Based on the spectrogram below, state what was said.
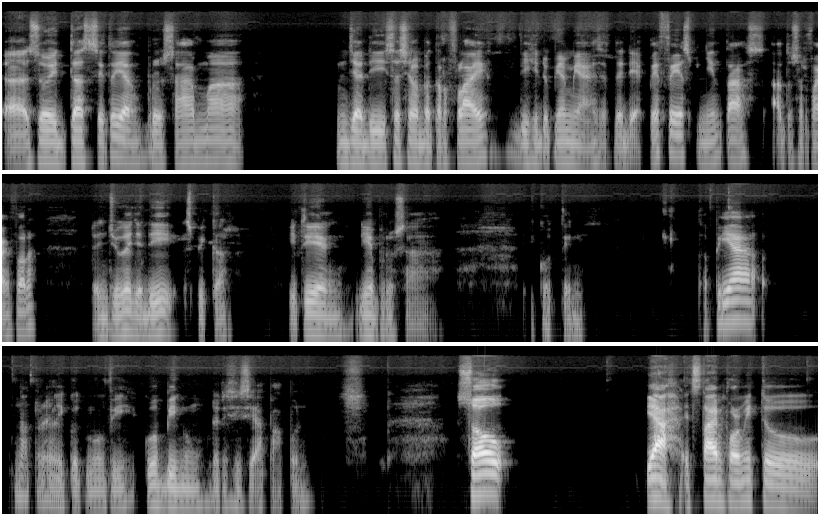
uh, Zoe Dust itu yang berusaha menjadi social butterfly di hidupnya Mia Isaac jadi aktivis, penyintas, atau survivor, dan juga jadi speaker. Itu yang dia berusaha ikutin. Tapi ya, not really good movie. Gue bingung dari sisi apa pun. So, yeah, it's time for me to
